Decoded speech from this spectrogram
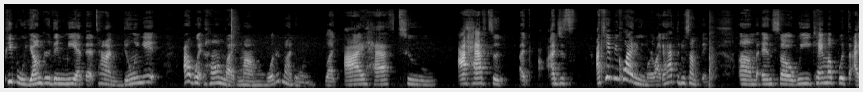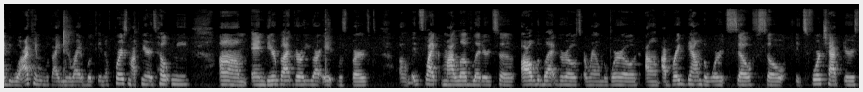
people younger than me at that time doing it. I went home like, Mom, what am I doing? Like, I have to, I have to, like, I just, I can't be quiet anymore. Like, I have to do something. Um, and so we came up with the idea. Well, I came up with the idea to write a book, and of course, my parents helped me. Um, and Dear Black Girl, You Are It was birthed. Um, it's like my love letter to all the black girls around the world. Um, I break down the word self. So it's four chapters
